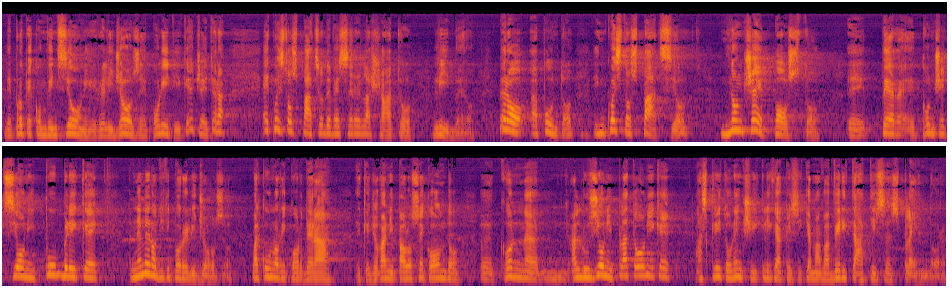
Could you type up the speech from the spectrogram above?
le proprie convinzioni religiose, politiche, eccetera, e questo spazio deve essere lasciato libero. Però appunto in questo spazio non c'è posto eh, per concezioni pubbliche nemmeno di tipo religioso. Qualcuno ricorderà eh, che Giovanni Paolo II eh, con eh, allusioni platoniche ha scritto un'enciclica che si chiamava Veritatis Splendor,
